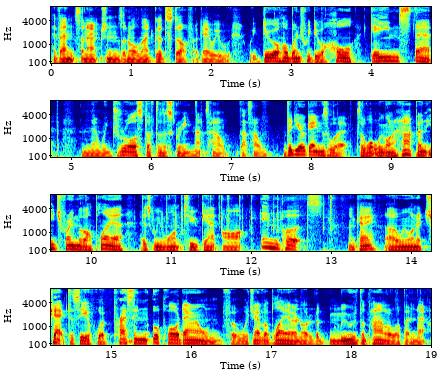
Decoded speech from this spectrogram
events and actions and all that good stuff, okay? We, we do a whole bunch, we do a whole game step, and then we draw stuff to the screen. That's how that's how video games work. So what we want to happen each frame with our player is we want to get our inputs. okay? Uh, we want to check to see if we're pressing up or down for whichever player in order to move the panel up and down.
